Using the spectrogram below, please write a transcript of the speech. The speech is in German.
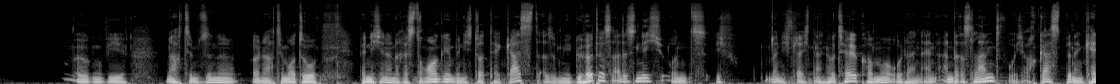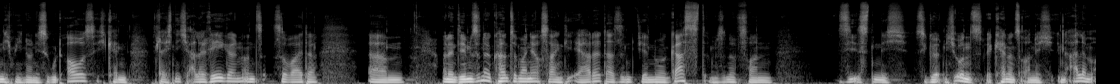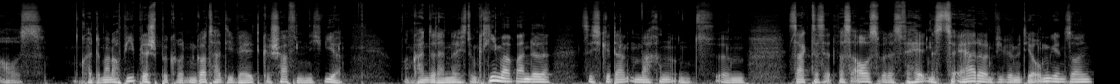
Irgendwie nach dem Sinne, oder nach dem Motto, wenn ich in ein Restaurant gehe, bin ich dort der Gast, also mir gehört das alles nicht und ich, wenn ich vielleicht in ein Hotel komme oder in ein anderes Land, wo ich auch Gast bin, dann kenne ich mich noch nicht so gut aus, ich kenne vielleicht nicht alle Regeln und so weiter. Ähm, und in dem Sinne könnte man ja auch sagen, die Erde, da sind wir nur Gast im Sinne von, sie ist nicht, sie gehört nicht uns, wir kennen uns auch nicht in allem aus. Könnte man auch biblisch begründen. Gott hat die Welt geschaffen, nicht wir. Man könnte dann Richtung Klimawandel sich Gedanken machen und ähm, sagt das etwas aus über das Verhältnis zur Erde und wie wir mit ihr umgehen sollen.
